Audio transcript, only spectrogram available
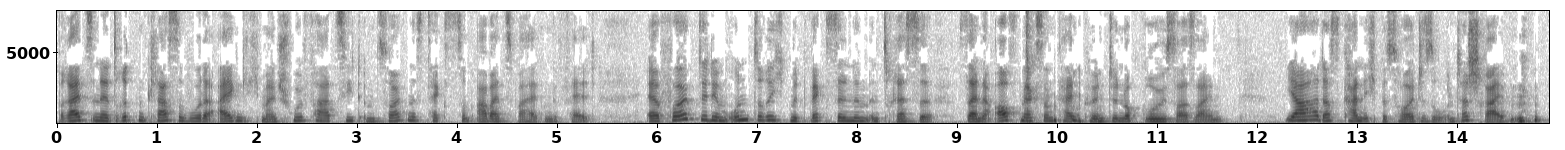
Bereits in der dritten Klasse wurde eigentlich mein Schulfazit im Zeugnistext zum Arbeitsverhalten gefällt. Er folgte dem Unterricht mit wechselndem Interesse. Seine Aufmerksamkeit könnte noch größer sein. Ja, das kann ich bis heute so unterschreiben.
